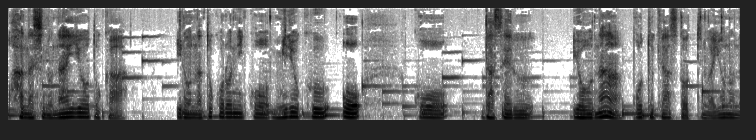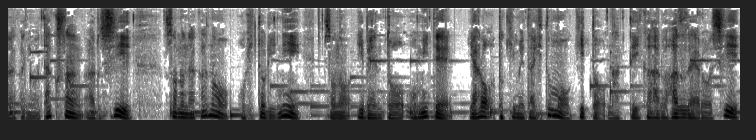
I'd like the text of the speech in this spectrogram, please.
お話の内容とか、いろんなところにこう、魅力を、こう、出せるような、ポッドキャストっていうのが世の中にはたくさんあるし、その中のお一人に、そのイベントを見て、やろうと決めた人もきっとなっていかはるはずだやろうし、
